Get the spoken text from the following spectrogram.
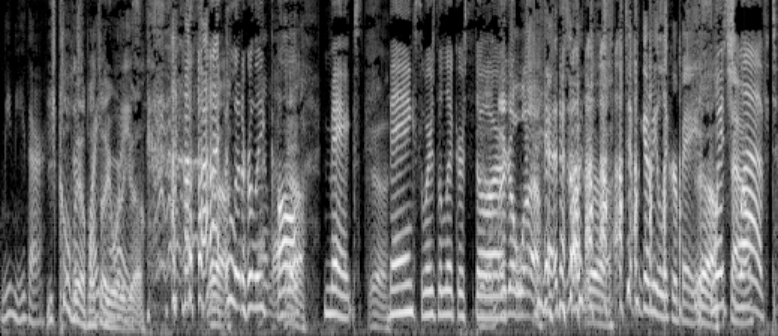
Me neither. You just call me up. I'll tell you where to noise. go. I literally call Yeah. Manks. Yeah. Manks, where's the liquor store? Make a left. Yeah, it's always typically going to be liquor based. Which so. left?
